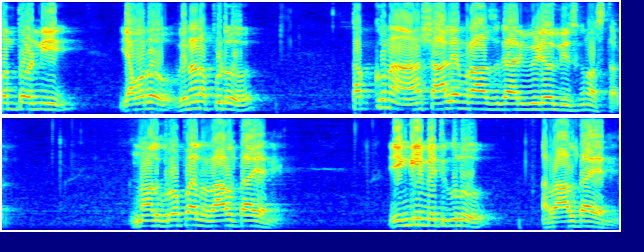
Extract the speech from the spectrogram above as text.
గొంతుడిని ఎవరు విననప్పుడు తక్కున షాలేం రాజు గారి వీడియోలు తీసుకుని వస్తాడు. నాలుగు రూపాయలు రాలుతాయని. ఎంగిలి మెతుకులు రాలుతాయని.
